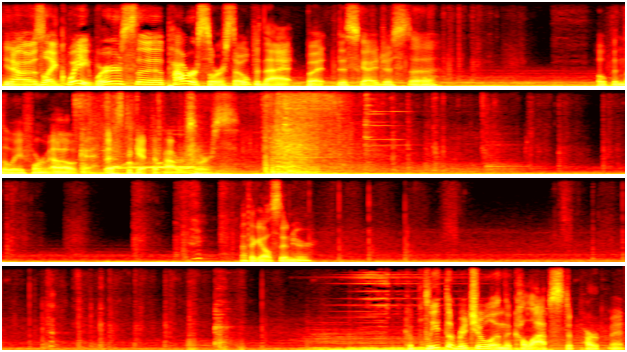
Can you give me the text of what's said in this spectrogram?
You know, I was like, wait, where's the power source to open that? But this guy just uh opened the way for me. Oh, okay. That's to get the power source. Nothing else in here? Complete the ritual in the collapsed apartment.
